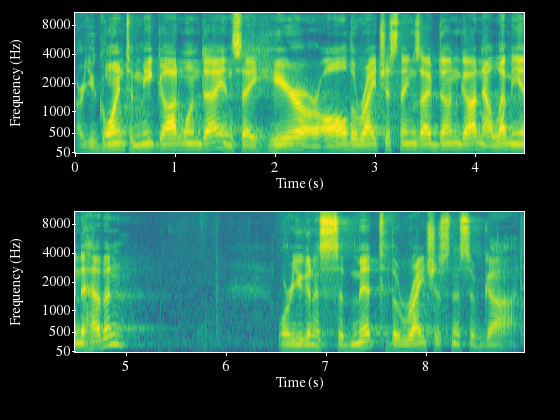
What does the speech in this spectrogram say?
Are you going to meet God one day and say, Here are all the righteous things I've done, God, now let me into heaven? Or are you going to submit to the righteousness of God?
